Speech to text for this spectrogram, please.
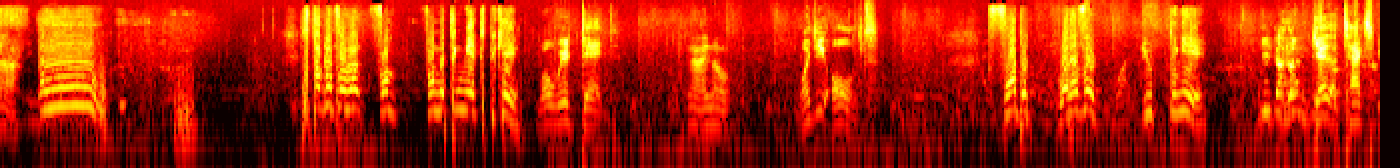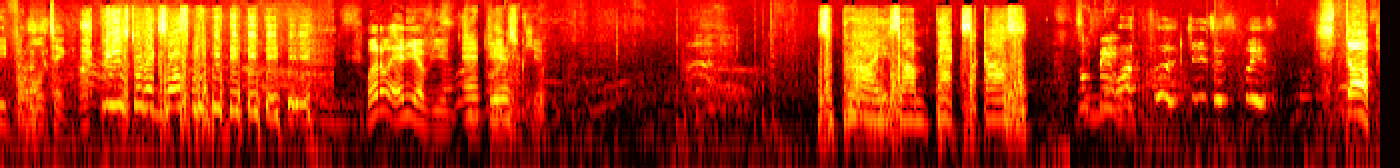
ah. Ooh! Stop them from from from letting me XPK. well, we're dead. Yeah, I know. Why do you ult? For the whatever you thingy. He You don't get attack speed for ulting. Please don't exhaust me. Why don't any of you And do here's- kill? Surprise! I'm back, suckers. Stupid. What? Oh, Jesus, please. Stop!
